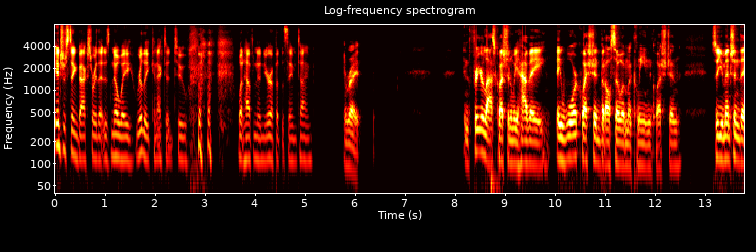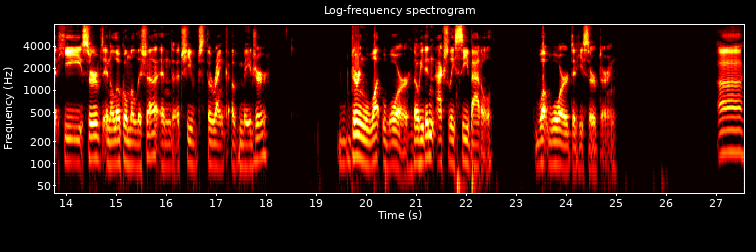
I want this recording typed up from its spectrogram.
interesting backstory that is no way really connected to what happened in Europe at the same time. Right. And for your last question, we have a, a war question, but also a McLean question. So you mentioned that he served in a local militia and achieved the rank of major. During what war? Though he didn't actually see battle, what war did he serve during? Uh,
